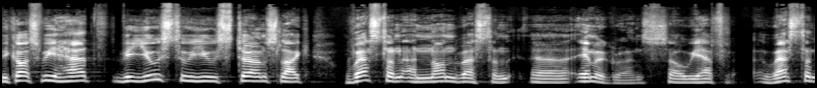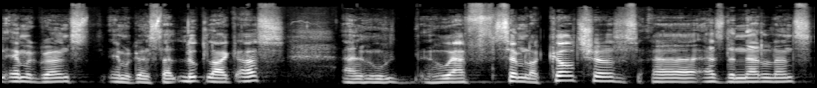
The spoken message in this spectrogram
because we had we used to use terms like Western and non-Western uh, immigrants. So we have Western immigrants, immigrants that look like us, and who who have similar cultures uh, as the Netherlands,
